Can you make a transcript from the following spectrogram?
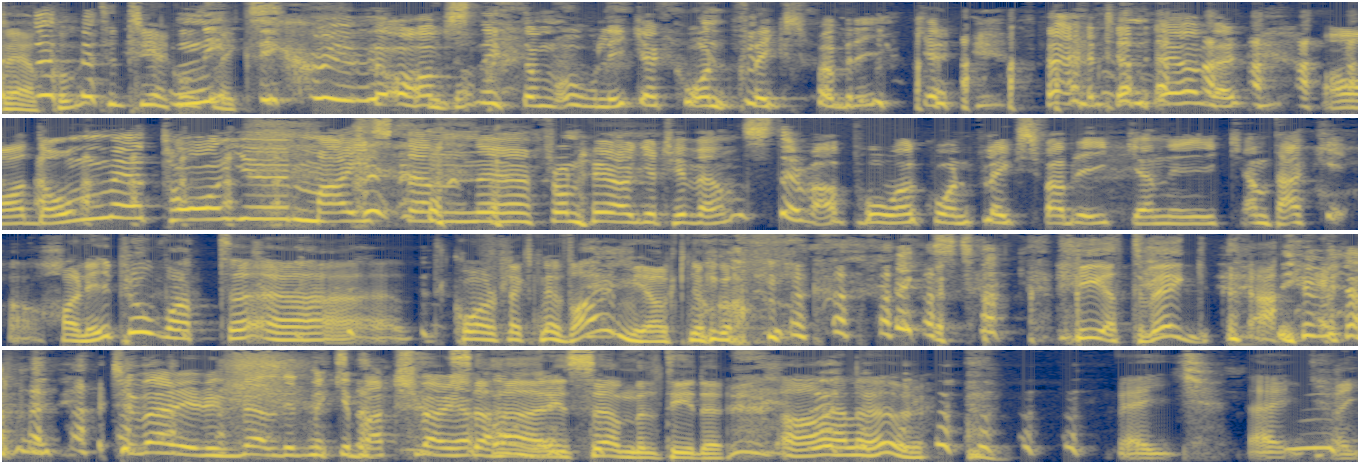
Välkommen till tre cornflakes. 97 avsnitt om olika cornflakesfabriker världen över. Ja, de eh, tar ju majsen eh, från höger till vänster va, på cornflakesfabriken i Kentucky. Har ni provat uh, cornflakes med varm mjölk någon gång? Exakt. Hetvägg! Tyvärr är det väldigt mycket Så här batchvariationer. i semmeltider. ja, eller hur? Nej, nej. Nej.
